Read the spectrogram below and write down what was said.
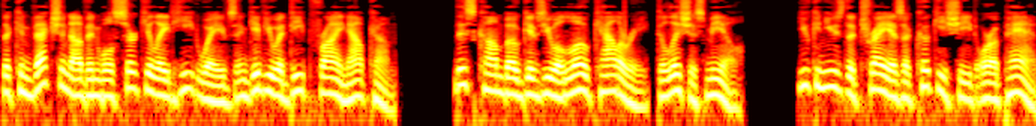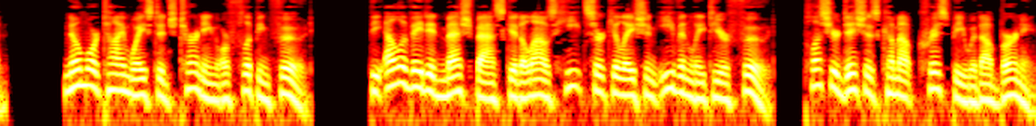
The convection oven will circulate heat waves and give you a deep frying outcome. This combo gives you a low-calorie, delicious meal. You can use the tray as a cookie sheet or a pan. No more time wastage turning or flipping food. The elevated mesh basket allows heat circulation evenly to your food, plus your dishes come out crispy without burning.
